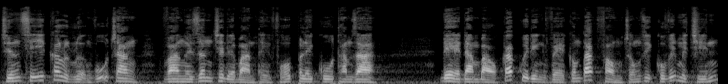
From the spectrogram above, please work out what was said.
chiến sĩ các lực lượng vũ trang và người dân trên địa bàn thành phố Pleiku tham gia. Để đảm bảo các quy định về công tác phòng chống dịch COVID-19,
